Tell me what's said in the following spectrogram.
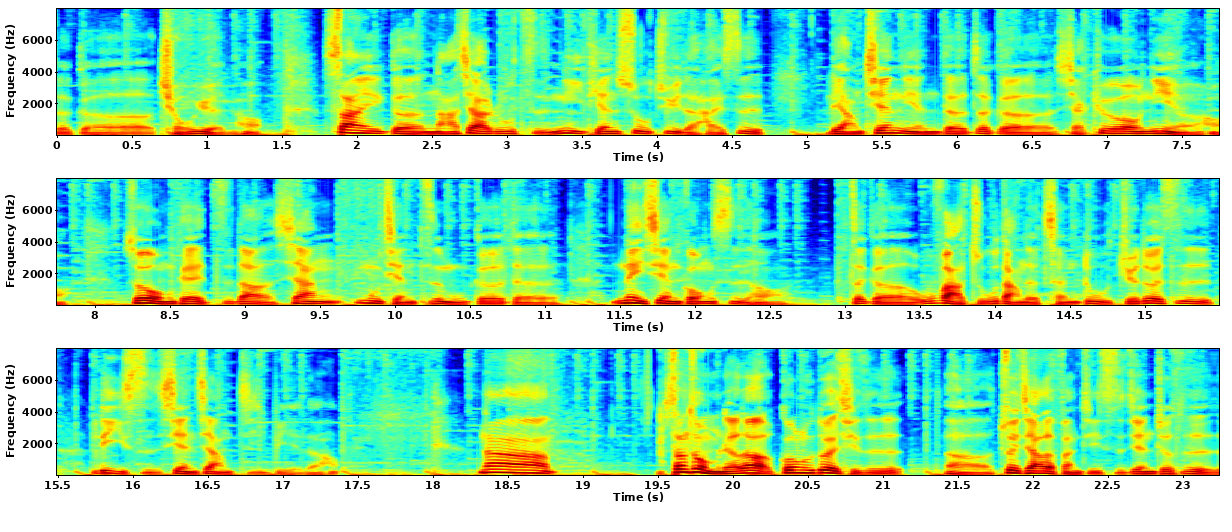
这个球员哈。上一个拿下如此逆天数据的还是两千年的这个 Shaquille O'Neal 哈。所以我们可以知道，像目前字母哥的内线攻势哈，这个无法阻挡的程度，绝对是历史现象级别的哈。那上次我们聊到公路队，其实呃最佳的反击时间就是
